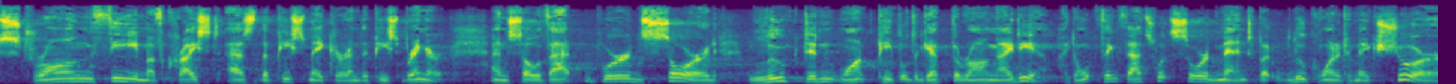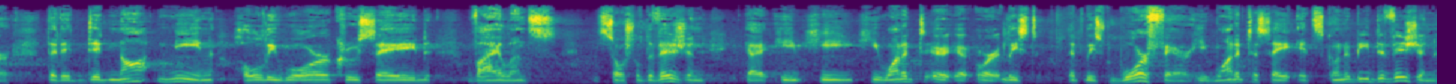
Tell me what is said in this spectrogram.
strong theme of Christ as the peacemaker and the peace bringer. And so that word sword, Luke didn't want people to get the wrong idea. I don't think that's what sword meant, but Luke wanted to make sure that it did not mean holy war, crusade, violence, social division. Uh, he, he, he wanted to, or at least, at least warfare, he wanted to say it's going to be division,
